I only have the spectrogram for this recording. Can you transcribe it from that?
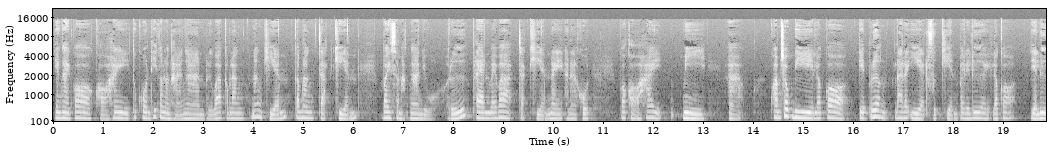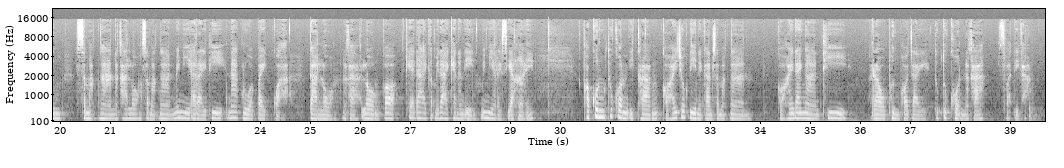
ยังไงก็ขอให้ทุกคนที่กำลังหางาน หรือว่ากำลังนั่งเขียนกำลังจะเขียนใบสมัครงานอยู่ หรือแพลนไว้ว่าจะเขียนในอนาคต ก็ขอให้มี ความโชคดีแล้วก็เก็บเรื่องรายละเอียดฝึกเขียนไปเรื่อยๆ แล้วก็อย่าลืมสมัครงานนะคะ ลองสมัครงานไม่มีอะไรที่น่ากลัวไปกว่าการลองนะคะ ลองก็แค่ได้กับไม่ได้แค่นั้นเอง ไม่มีอะไรเสียหาย ขอบคุณทุกคนอีกครั้ง ขอให้โชคดีในการสมัครงาน ขอให้ได้งานที่เราพึงพอใจทุกๆคนนะคะ สวัสดีค่ะ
